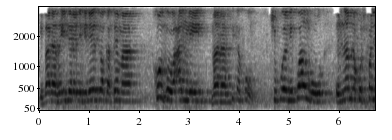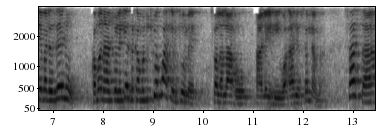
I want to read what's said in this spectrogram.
ibada za hijra nyinginezo akasema khudhu anni manasikakum chukueni kwangu namna kutufanya ibada zenu kwa maana anatuelekeza kama tuchukue kwake mtume sallallahu alayhi wa alihi wasallama sasa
